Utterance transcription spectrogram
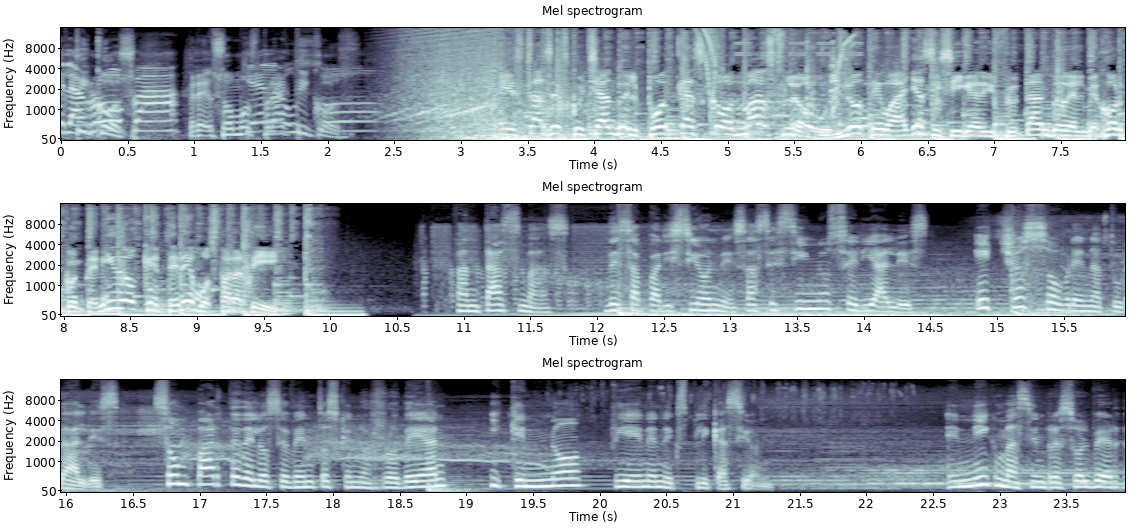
de la prácticos. ropa, somos prácticos. Estás escuchando el podcast con más flow. No te vayas y sigue disfrutando del mejor contenido que tenemos para ti. Fantasmas, desapariciones, asesinos seriales, hechos sobrenaturales son parte de los eventos que nos rodean y que no tienen explicación. Enigmas sin resolver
